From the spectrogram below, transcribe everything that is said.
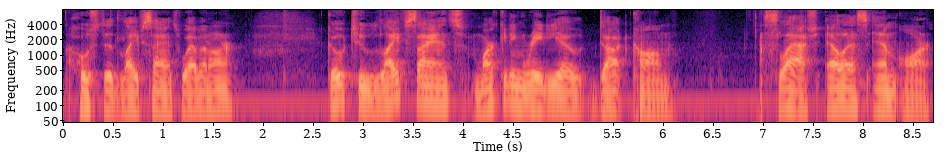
hosted life science webinar? Go to lifesciencemarketingradio.com slash LSMR.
